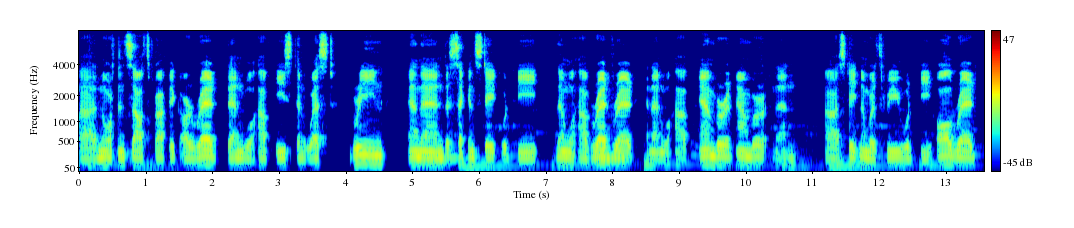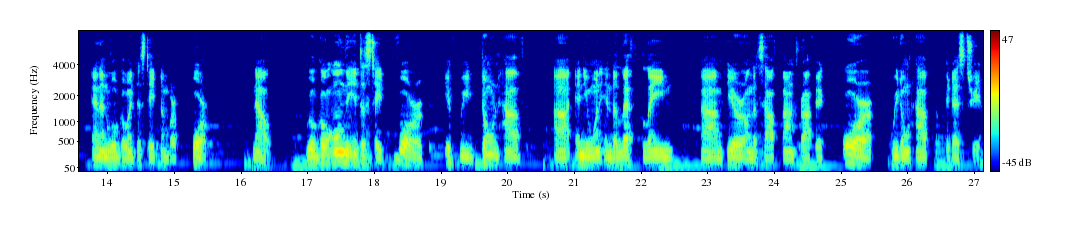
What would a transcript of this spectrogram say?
uh, north and south traffic are red, then we'll have east and west green, and then the second state would be then we'll have red, red, and then we'll have amber and amber, and then uh, state number three would be all red, and then we'll go into state number four. Now, we'll go only into state four if we don't have uh, anyone in the left lane um, here on the southbound traffic, or we don't have a pedestrian.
